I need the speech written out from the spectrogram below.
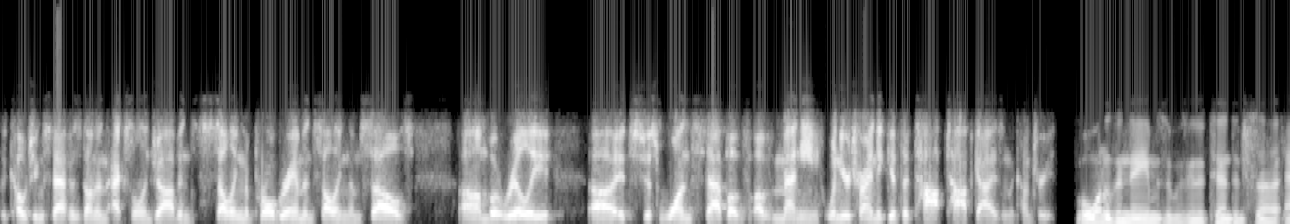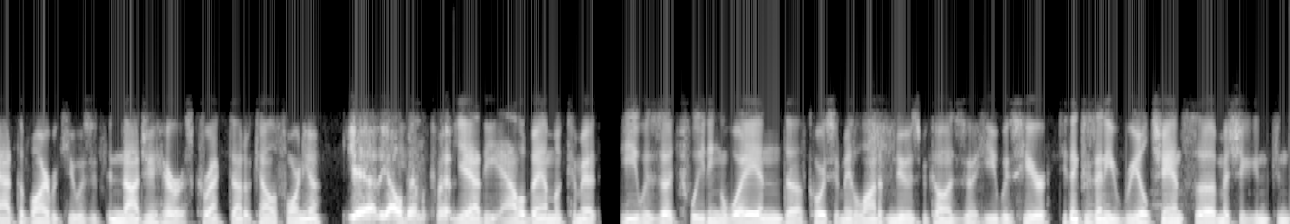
The coaching staff has done an excellent job in selling the program and selling themselves. Um, but really, uh, it's just one step of, of many when you're trying to get the top top guys in the country. Well, one of the names that was in attendance uh, at the barbecue was Najee Harris, correct, out of California? Yeah, the Alabama commit. Yeah, the Alabama commit. He was uh, tweeting away, and uh, of course, it made a lot of news because uh, he was here. Do you think there's any real chance uh, Michigan can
